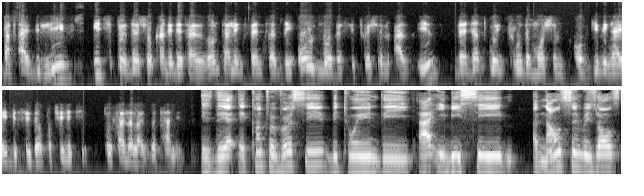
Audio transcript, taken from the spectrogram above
But I believe each presidential candidate has his own tallying center. They all know the situation as is. They're just going through the motions of giving IEBC the opportunity to finalize the tally. Is there a controversy between the IEBC announcing results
